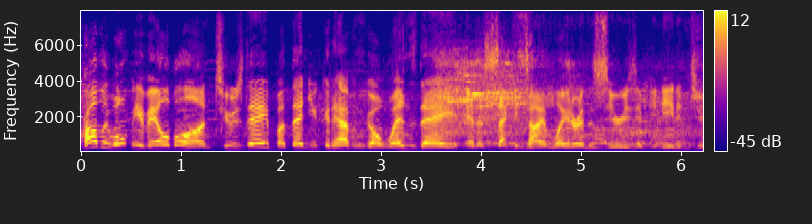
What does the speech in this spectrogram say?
Probably won't be available on Tuesday, but then you could have him go Wednesday and a second time later in the series if you needed to.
